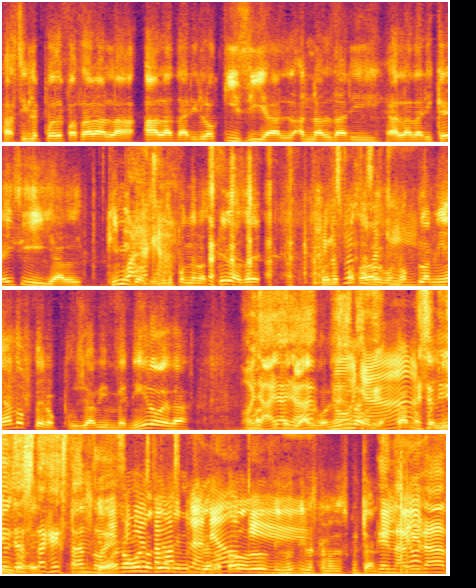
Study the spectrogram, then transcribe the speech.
así le puede pasar a la a la Dari Lokis y al, al Dari a la Dari Crazy y al químico si no se ponen las pilas, eh. Puede pasar pasar algo no planeado, pero pues ya bienvenido, ¿verdad? No, ya, que ya, algo No, Ese niño ya se está ¿eh? gestando, Así que ¿eh? Ese niño está más a planeado todos los que- inútiles que nos escuchan. En guion Navidad.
